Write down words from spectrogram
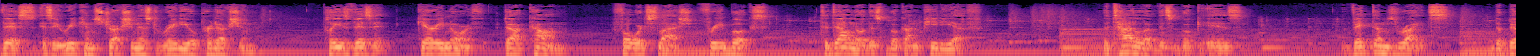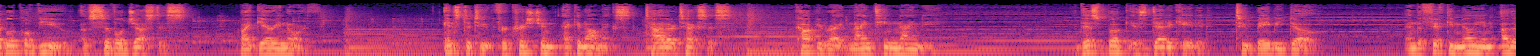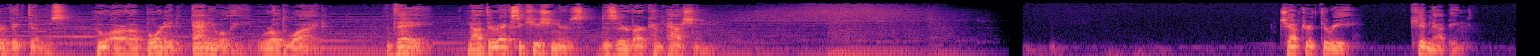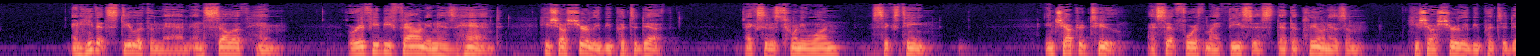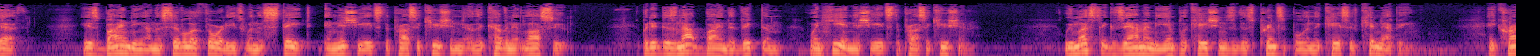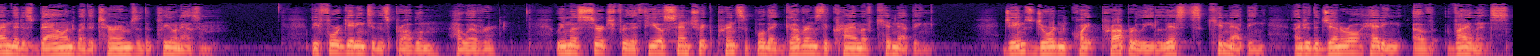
This is a Reconstructionist radio production. Please visit garynorth.com forward slash free books to download this book on PDF. The title of this book is Victims' Rights The Biblical View of Civil Justice by Gary North. Institute for Christian Economics, Tyler, Texas. Copyright 1990. This book is dedicated to Baby Doe and the 50 million other victims who are aborted annually worldwide. They, not their executioners, deserve our compassion. Chapter 3 Kidnapping And he that stealeth a man and selleth him, or if he be found in his hand, he shall surely be put to death. Exodus 21 16. In chapter 2, I set forth my thesis that the pleonasm, he shall surely be put to death, is binding on the civil authorities when the state initiates the prosecution of the covenant lawsuit, but it does not bind the victim when he initiates the prosecution. We must examine the implications of this principle in the case of kidnapping, a crime that is bound by the terms of the pleonasm. Before getting to this problem, however, we must search for the theocentric principle that governs the crime of kidnapping James Jordan quite properly lists kidnapping under the general heading of violence.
